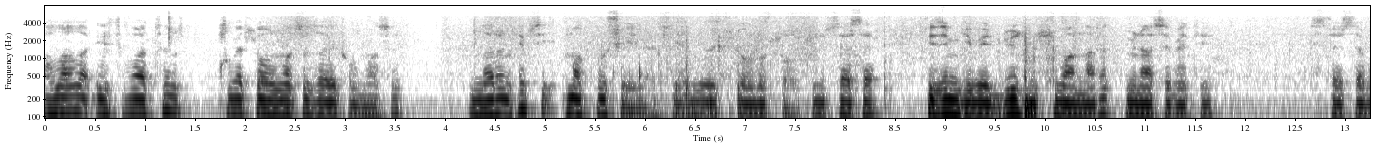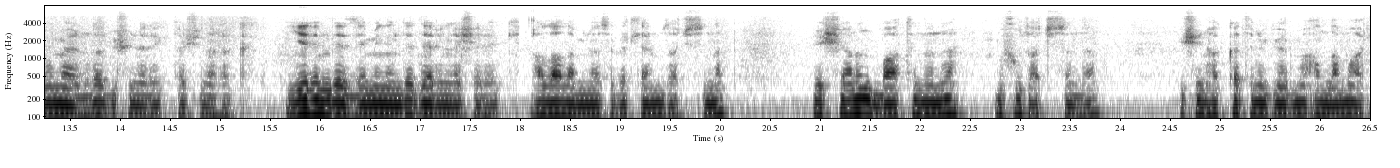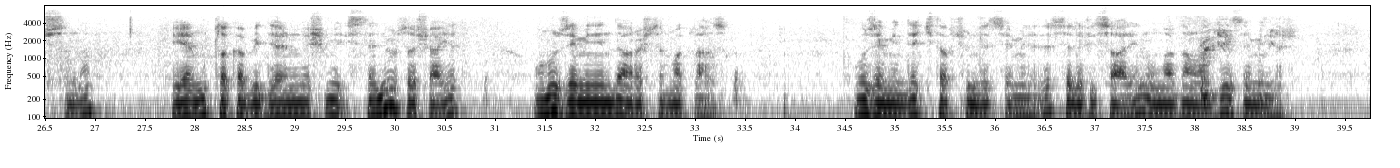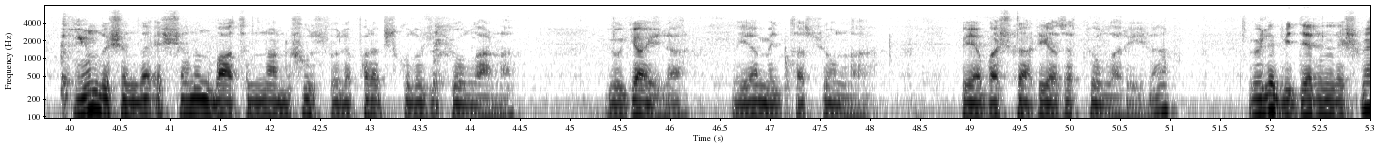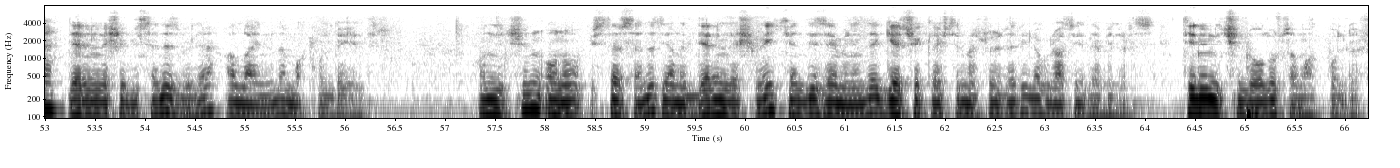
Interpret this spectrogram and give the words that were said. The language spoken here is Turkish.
Allah'la irtibatın kuvvetli olması, zayıf olması bunların hepsi makbul şeyler. Yani ölçüde olursa olsun. isterse bizim gibi düz Müslümanların münasebeti, isterse bu mevzuda düşünerek, taşınarak, yerinde, zemininde derinleşerek, Allah'la münasebetlerimiz açısından, eşyanın batınına nüfuz açısından, işin hakikatini görme, anlama açısından, eğer mutlaka bir derinleşme isteniyorsa şayet, onu zemininde araştırmak lazım. O zeminde kitap sünnet zeminidir. Selefi Salih'in onlardan aldığı zemindir. Bunun dışında eşyanın batınına nüfuz böyle parapsikolojik yollarla, yoga ile veya meditasyonla veya başka riyazet yollarıyla öyle bir derinleşme, derinleşebilseniz bile Allah elinde makbul değildir. Onun için onu isterseniz yani derinleşmeyi kendi zemininde gerçekleştirme sözleriyle hülasa edebiliriz. Dinin içinde olursa makbuldür.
